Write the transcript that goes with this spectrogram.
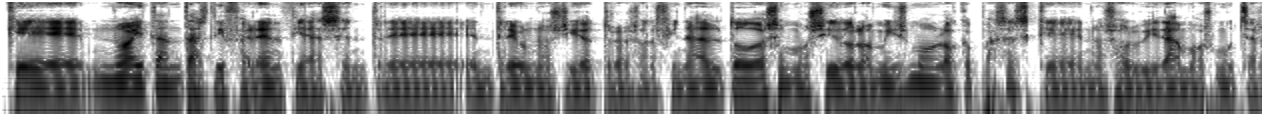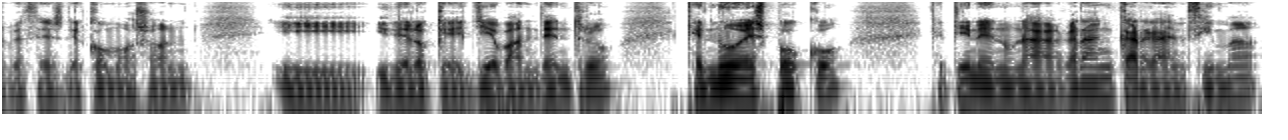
que no hay tantas diferencias entre, entre unos y otros. Al final todos hemos sido lo mismo, lo que pasa es que nos olvidamos muchas veces de cómo son y, y de lo que llevan dentro, que no es poco, que tienen una gran carga encima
